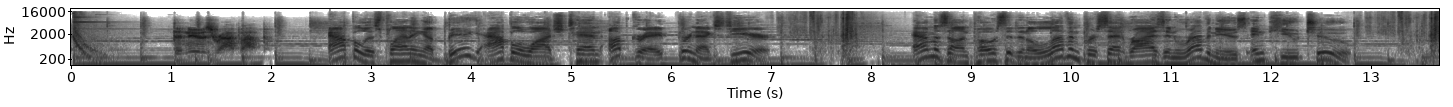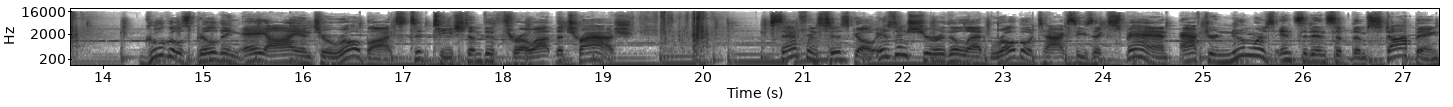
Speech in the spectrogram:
The news wrap up. Apple is planning a big Apple Watch 10 upgrade for next year. Amazon posted an 11% rise in revenues in Q2. Google's building AI into robots to teach them to throw out the trash. San Francisco isn't sure they'll let robo-taxis expand after numerous incidents of them stopping,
